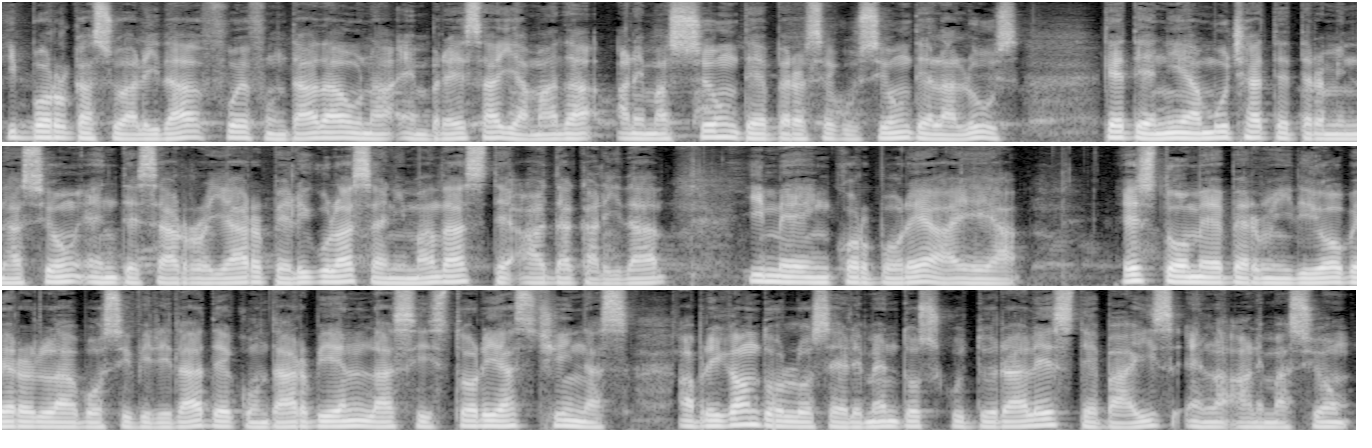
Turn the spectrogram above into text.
y por casualidad fue fundada una empresa llamada Animación de Persecución de la Luz, que tenía mucha determinación en desarrollar películas animadas de alta calidad y me incorporé a ella. Esto me permitió ver la posibilidad de contar bien las historias chinas, abrigando los elementos culturales del país en la animación.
